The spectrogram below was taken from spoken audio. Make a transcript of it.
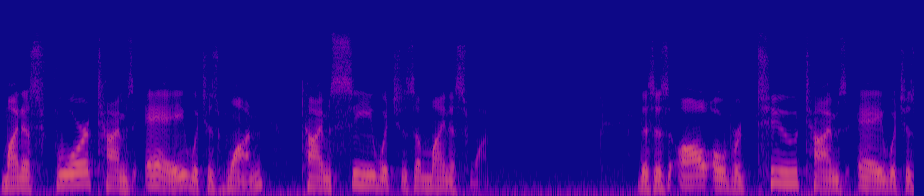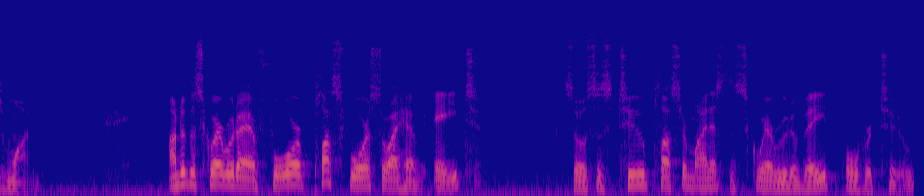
minus 4 times a, which is 1, times c, which is a minus 1. This is all over 2 times a, which is 1. Under the square root, I have 4 plus 4, so I have 8. So this is 2 plus or minus the square root of 8 over 2.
